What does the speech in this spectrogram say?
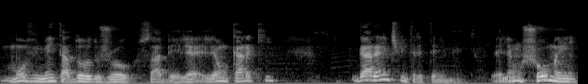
movimentador do jogo, sabe? Ele é, ele é um cara que garante o entretenimento. Ele é um showman.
